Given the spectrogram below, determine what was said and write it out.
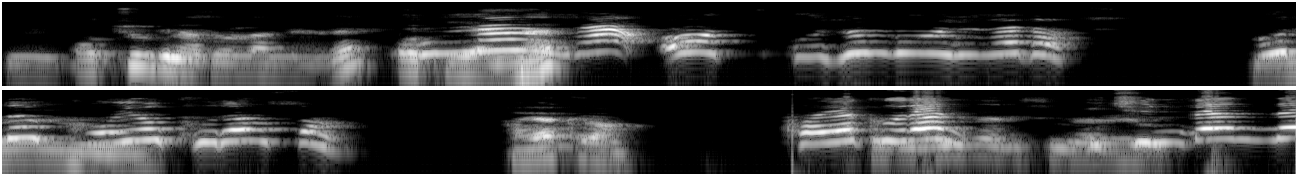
Hmm. Otçul dinozorlar nerede? Ot Bunlar yiyenler. da o uzun boyluya da. Bu da Hmm. koya kuran son. Kaya kıran. İsimler. vermiş. içinden de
